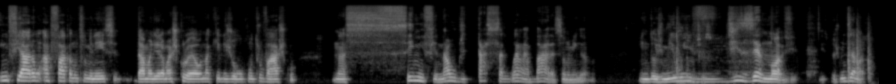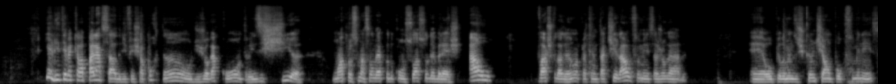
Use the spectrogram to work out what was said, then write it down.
enfiaram a faca no Fluminense da maneira mais cruel naquele jogo contra o Vasco, na semifinal de Taça Guanabara, se eu não me engano, em 2019. 2019. E ali teve aquela palhaçada de fechar portão, de jogar contra. Existia uma aproximação da época do consórcio Odebrecht ao Vasco da Gama para tentar tirar o Fluminense da jogada, é, ou pelo menos escantear um pouco o Fluminense.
